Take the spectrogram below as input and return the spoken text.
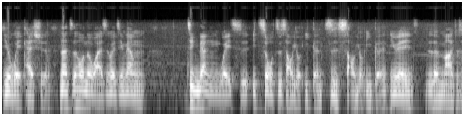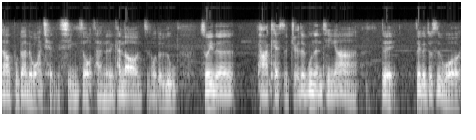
因为我也开学。那之后呢，我还是会尽量尽量维持一周至少有一根，至少有一根，因为人嘛就是要不断的往前行走，才能看到之后的路。所以呢，Podcast 绝对不能停啊！对，这个就是我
